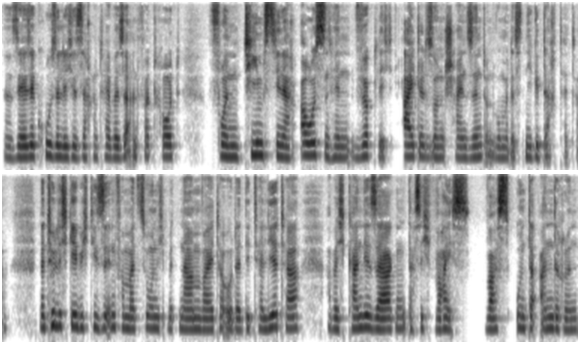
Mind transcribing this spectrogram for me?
sehr, sehr gruselige Sachen teilweise anvertraut von Teams, die nach außen hin wirklich eitel Sonnenschein sind und wo man das nie gedacht hätte. Natürlich gebe ich diese Information nicht mit Namen weiter oder detaillierter, aber ich kann dir sagen, dass ich weiß, was unter anderem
